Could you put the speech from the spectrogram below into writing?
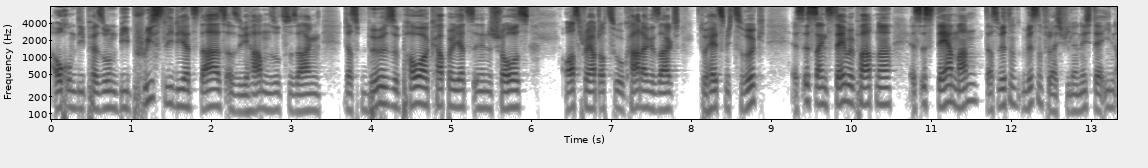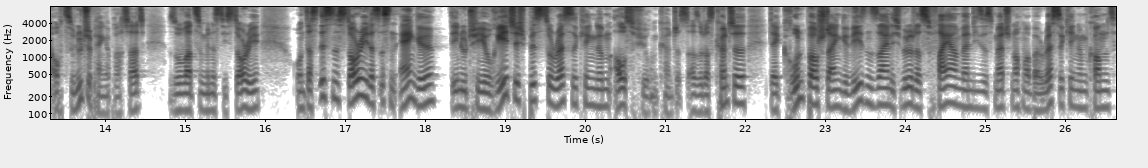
auch um die Person B. Priestley, die jetzt da ist. Also wir haben sozusagen das böse Power Couple jetzt in den Shows. Osprey hat auch zu Okada gesagt, du hältst mich zurück. Es ist sein Stable-Partner, es ist der Mann, das wissen vielleicht viele nicht, der ihn auch zu New Japan gebracht hat. So war zumindest die Story. Und das ist eine Story, das ist ein Angle, den du theoretisch bis zur Wrestle Kingdom ausführen könntest. Also das könnte der Grundbaustein gewesen sein. Ich würde das feiern, wenn dieses Match nochmal bei Wrestle Kingdom kommt.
